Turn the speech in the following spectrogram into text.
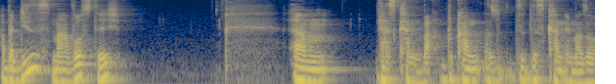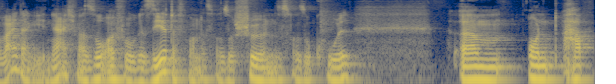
Aber dieses Mal wusste ich, ähm, das kann, du kann, also das kann immer so weitergehen. Ja, ich war so euphorisiert davon, das war so schön, das war so cool. Ähm, und habe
